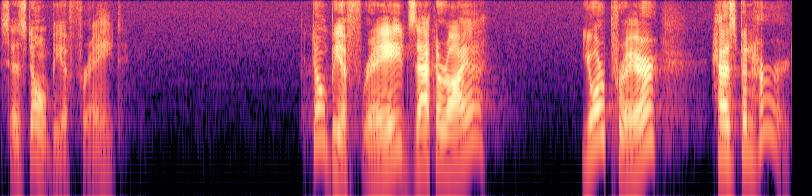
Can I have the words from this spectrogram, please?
He says, Don't be afraid. Don't be afraid, Zechariah. Your prayer has been heard.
